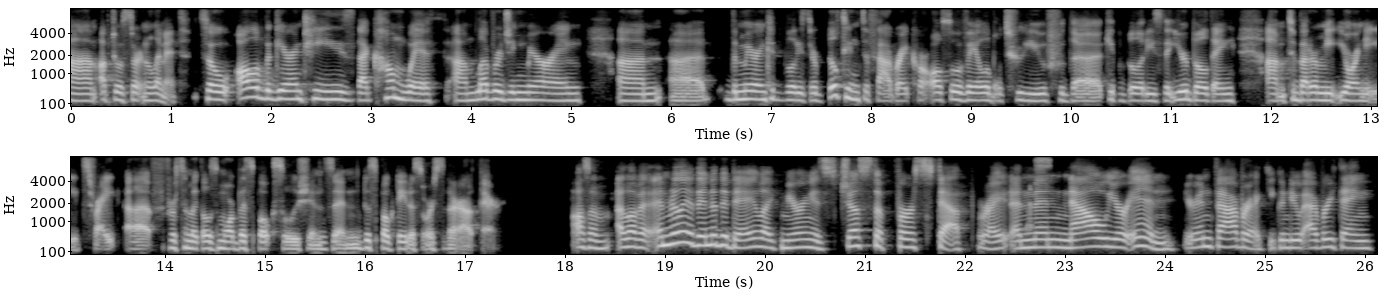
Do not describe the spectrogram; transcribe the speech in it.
um, up to a certain limit. So all of the guarantees that come with um, leveraging mirroring, um, uh, the mirroring capabilities that are built into Fabric are also available to you for the capabilities that you're building um, to better meet your needs, right? Uh, for some of those more bespoke solutions and bespoke data sources that are out there. Awesome. I love it. And really, at the end of the day, like mirroring is just the first step, right? And yes. then now you're in, you're in Fabric. You can do everything,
